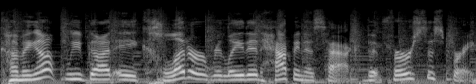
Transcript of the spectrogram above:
Coming up, we've got a clutter related happiness hack. But first, this break.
